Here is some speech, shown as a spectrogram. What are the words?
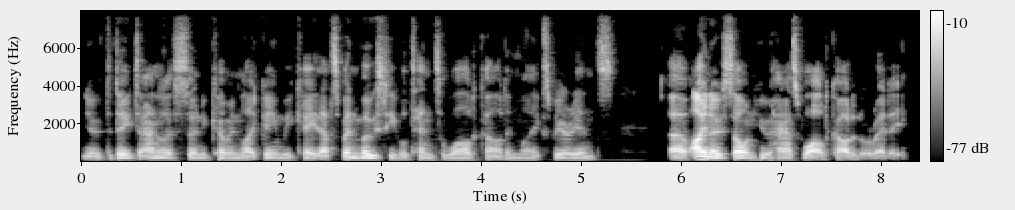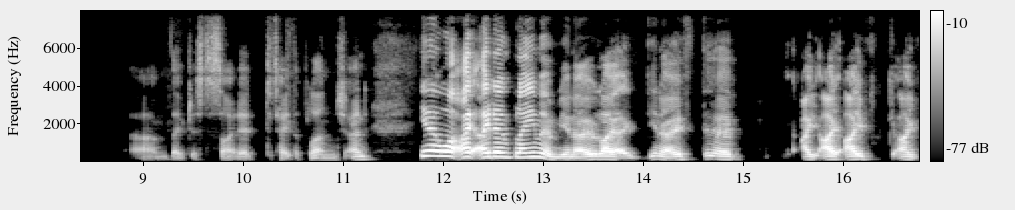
you know the data analysts only come in like game week eight. That's when most people tend to wildcard, in my experience. Uh, I know someone who has wildcarded already. Um, they've just decided to take the plunge, and you know what? I, I don't blame him. You know, like you know, if I I I've I've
